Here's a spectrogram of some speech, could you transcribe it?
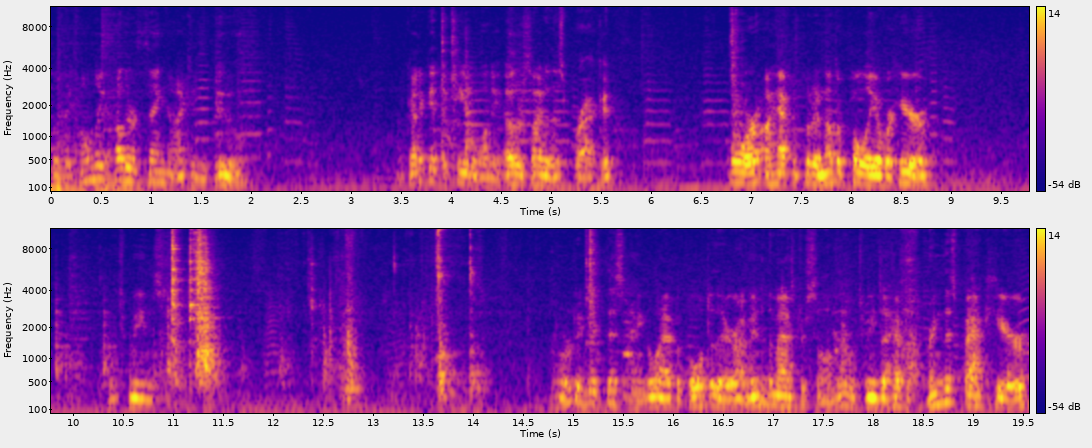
So the only other thing I can do, I've got to get the cable on the other side of this bracket, or I have to put another pulley over here, which means in order to get this angle, I have to pull it to there. I'm into the master cylinder, which means I have to bring this back here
